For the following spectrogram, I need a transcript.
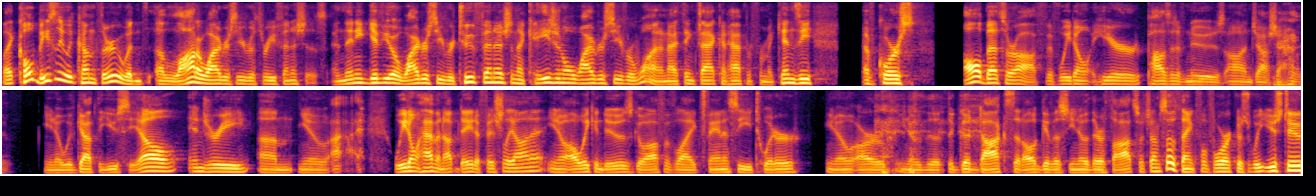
like Cole Beasley would come through with a lot of wide receiver three finishes, and then he'd give you a wide receiver two finish an occasional wide receiver one. And I think that could happen for McKenzie. Of course, all bets are off if we don't hear positive news on Josh Allen. You know, we've got the UCL injury. Um, you know, I, we don't have an update officially on it. You know, all we can do is go off of like fantasy Twitter. You know, our you know the the good docs that all give us you know their thoughts, which I'm so thankful for because we used to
